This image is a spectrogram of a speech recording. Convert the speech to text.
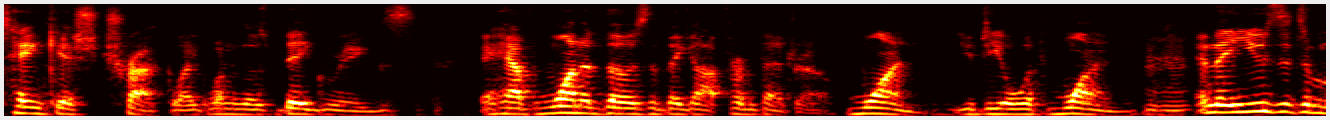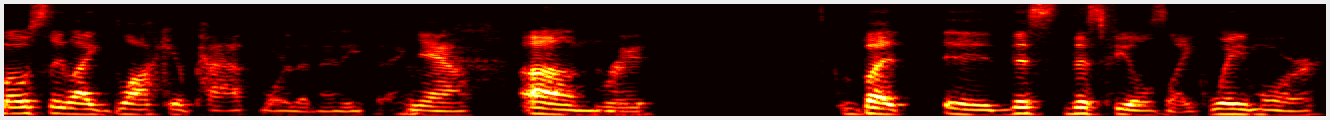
tankish truck, like one of those big rigs. They have one of those that they got from Fedra. One. You deal with one. Mhm. And they use it to mostly like block your path more than anything. yeah, Um rude. but uh, this this feels like way more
